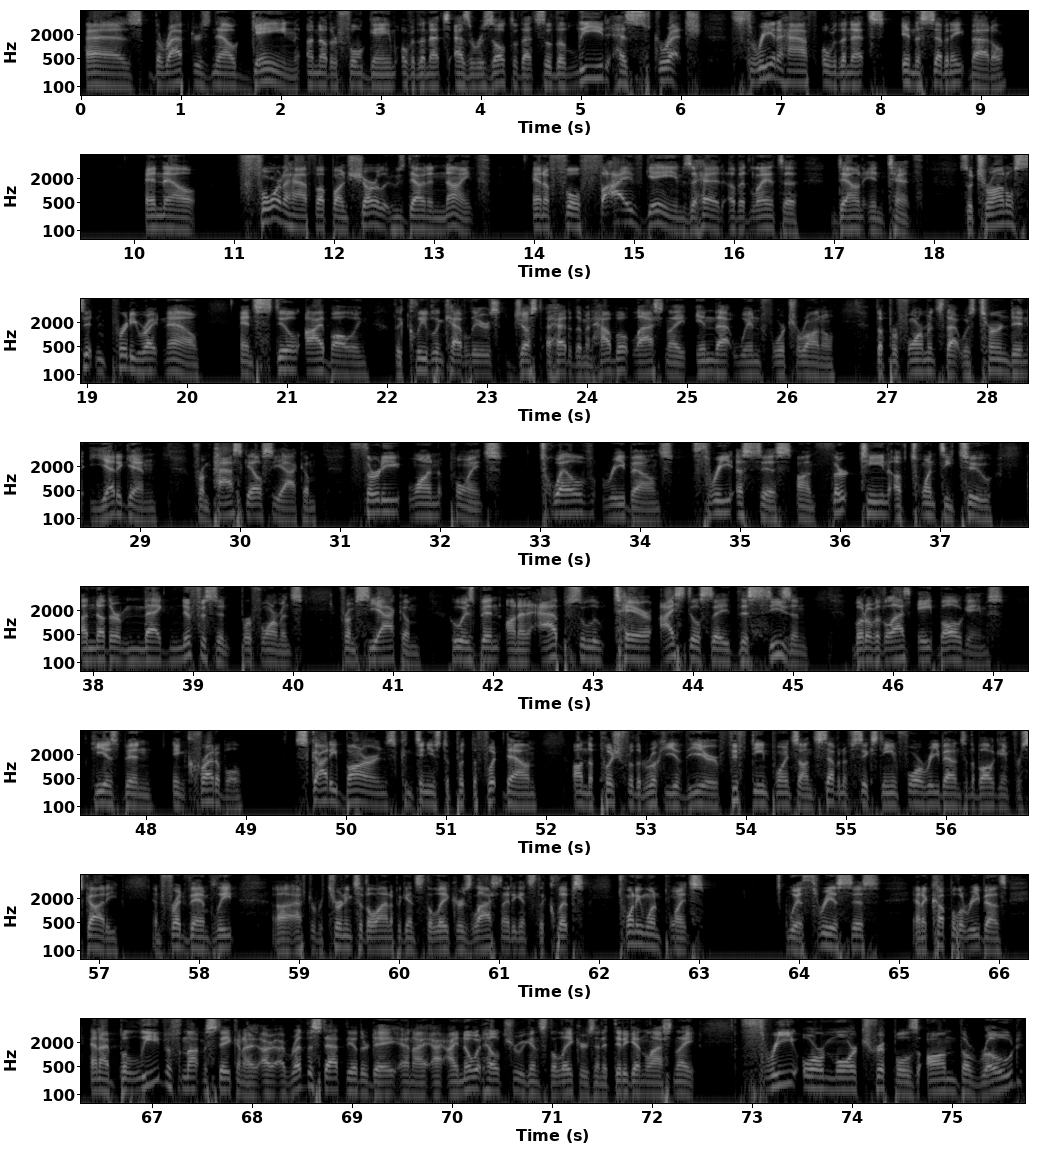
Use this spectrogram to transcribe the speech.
as the Raptors now gain another full game over the Nets as a result of that. So the lead has stretched three and a half over the Nets in the 7 8 battle, and now four and a half up on Charlotte, who's down in ninth, and a full five games ahead of Atlanta down in 10th. So Toronto's sitting pretty right now and still eyeballing the Cleveland Cavaliers just ahead of them. And how about last night in that win for Toronto? The performance that was turned in yet again from Pascal Siakam 31 points, 12 rebounds, 3 assists on 13 of 22. Another magnificent performance from Siakam, who has been on an absolute tear, I still say, this season. But over the last eight ball games, he has been incredible Scottie Barnes continues to put the foot down on the push for the rookie of the year. 15 points on 7 of 16, 4 rebounds in the ball game for Scottie. And Fred VanVleet, uh, after returning to the lineup against the Lakers last night against the Clips, 21 points with 3 assists and a couple of rebounds. And I believe, if I'm not mistaken, I, I read the stat the other day, and I, I know it held true against the Lakers, and it did again last night. Three or more triples on the road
